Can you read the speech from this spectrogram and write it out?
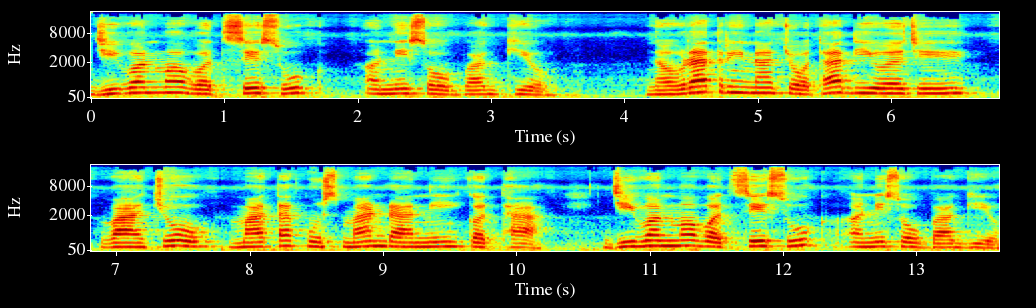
જીવનમાં વધશે સુખ અને સૌભાગ્ય. નવરાત્રિના ચોથા દિવસે વાંચો માતા કુષ્માંડાની કથા. જીવનમાં વધશે સુખ અને સૌભાગ્ય.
